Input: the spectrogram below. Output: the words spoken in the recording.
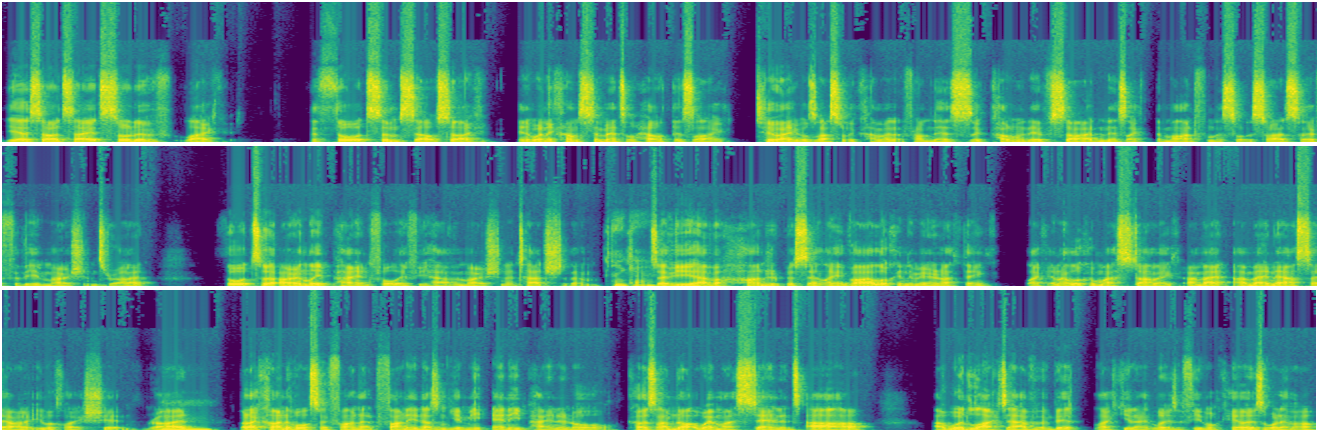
Yeah. So I'd say it's sort of like the thoughts themselves. So like when it comes to mental health, there's like two angles I sort of come at it from. There's the cognitive side and there's like the mindfulness sort of side. So for the emotions, right? Thoughts are only painful if you have emotion attached to them. Okay. So if you have a hundred percent, like if I look in the mirror and I think like, and I look at my stomach, I may, I may now say, oh, you look like shit, right? Mm. But I kind of also find that funny. It doesn't give me any pain at all because I'm not where my standards are. I would like to have a bit, like, you know, lose a few more kilos or whatever.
